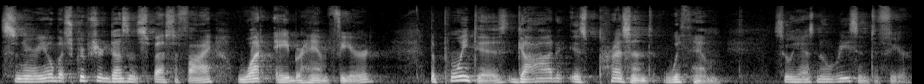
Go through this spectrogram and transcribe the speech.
scenario, but Scripture doesn't specify what Abraham feared. The point is, God is present with him, so he has no reason to fear,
